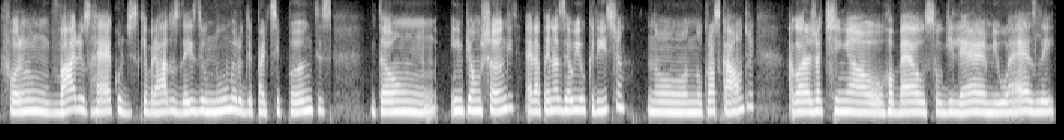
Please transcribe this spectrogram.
Foram vários recordes quebrados, desde o número de participantes. Então, em Pyeongchang, era apenas eu e o Christian no, no cross country. Agora já tinha o Robelso, o Guilherme, o Wesley.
